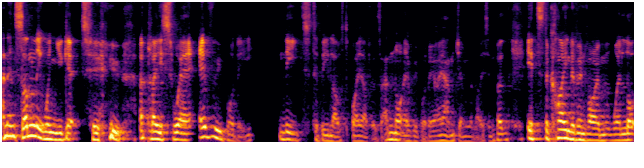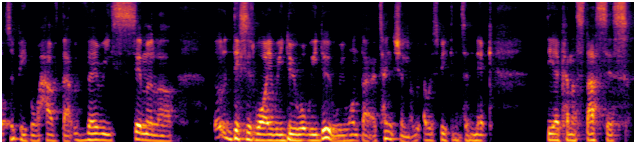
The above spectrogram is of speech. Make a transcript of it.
And then suddenly, when you get to a place where everybody needs to be loved by others, and not everybody, I am generalizing, but it's the kind of environment where lots of people have that very similar. "Oh, This is why we do what we do. We want that attention. I- was speaking to Nick Diakanastasis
